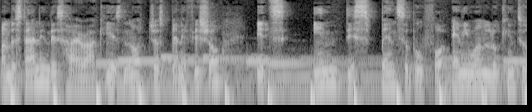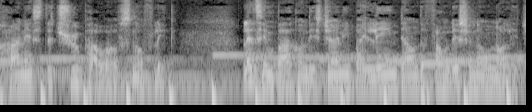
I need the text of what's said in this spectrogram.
Understanding this hierarchy is not just beneficial, it's indispensable for anyone looking to harness the true power of Snowflake. Let's embark on this journey by laying down the foundational knowledge.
